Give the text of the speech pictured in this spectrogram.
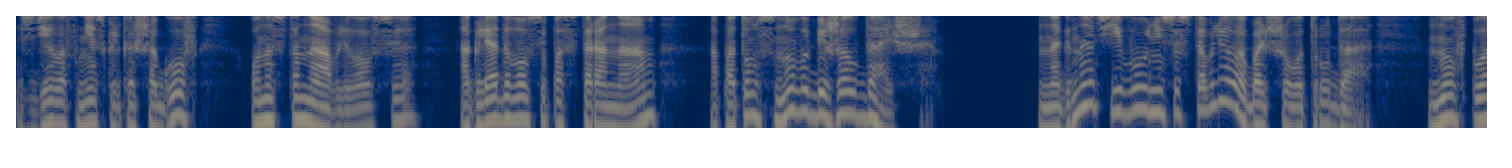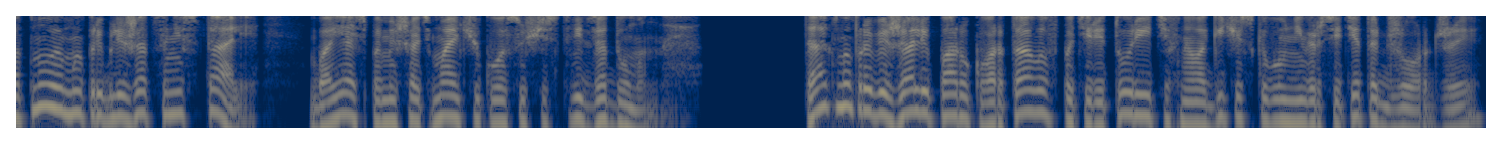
Сделав несколько шагов, он останавливался — оглядывался по сторонам, а потом снова бежал дальше. Нагнать его не составляло большого труда, но вплотную мы приближаться не стали, боясь помешать мальчику осуществить задуманное. Так мы пробежали пару кварталов по территории технологического университета Джорджии,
